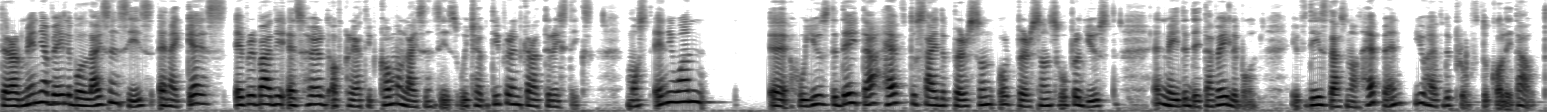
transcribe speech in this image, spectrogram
There are many available licenses, and I guess everybody has heard of Creative Commons licenses, which have different characteristics. Most anyone uh, who used the data have to cite the person or persons who produced and made the data available. If this does not happen, you have the proof to call it out.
